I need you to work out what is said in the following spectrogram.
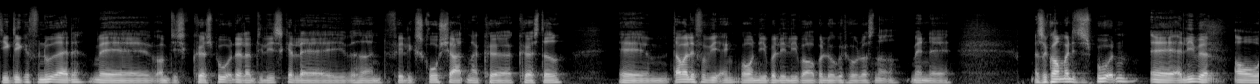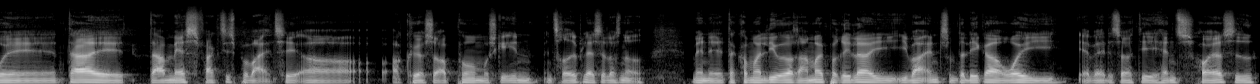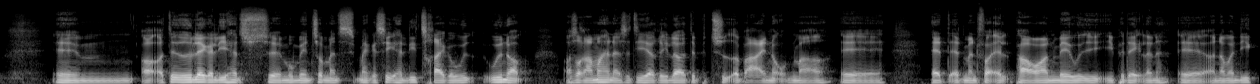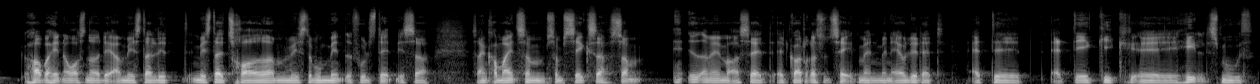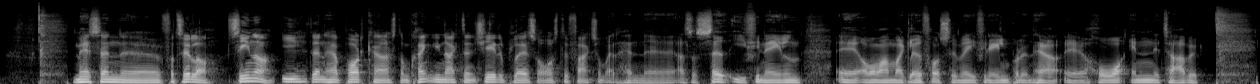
de ikke lige kan finde ud af det, med, øh, om de skal køre spurt, eller om de lige skal lade øh, hvad hedder han, Felix Groschartner køre, køre sted. Øh, der var lidt forvirring, hvor Nibali lige var op og lukkede hul og sådan noget. Men, øh, men så kommer de til spurten øh, alligevel, og øh, der, øh, der er Mads faktisk på vej til at, at køre sig op på måske en, en tredjeplads eller sådan noget. Men øh, der kommer lige ud og rammer et par riller i, i vejen, som der ligger over i, ja hvad er det så, det er hans højre side. Øhm, og, og det ødelægger lige hans øh, momentum, man, man kan se, at han lige trækker ud udenom, og så rammer han altså de her riller, og det betyder bare enormt meget, øh, at, at man får al poweren med ud i, i pedalerne, øh, og når man lige hopper hen over sådan noget der, og mister, lidt, mister et tråd, og mister momentet fuldstændig, så, så han kommer ind som, som sekser, som æder med mig også et, et godt resultat, men, men ærgerligt, at, at, øh, at det ikke gik øh, helt smooth. Mads han øh, fortæller senere i den her podcast omkring lige nok den 6. plads, og også det faktum, at han øh, altså sad i finalen, øh, og var meget, meget glad for at se med i finalen på den her øh, hårde anden etape.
